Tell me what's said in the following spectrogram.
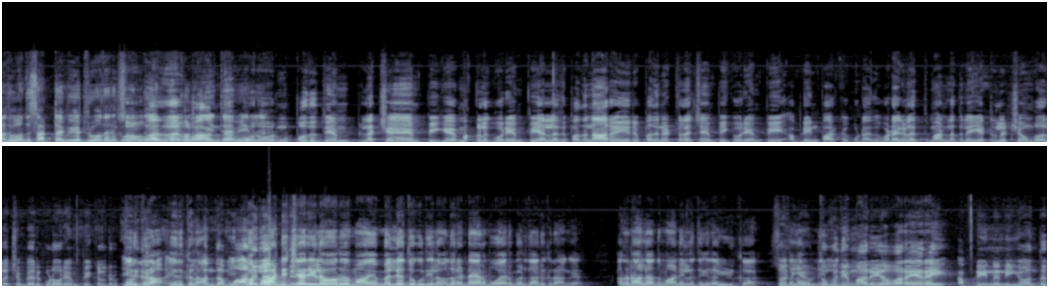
அது வந்து சட்டம் இயற்றுவதற்கு வந்து ஒரு ஒரு முப்பது லட்சம் எம்பிக்கு மக்களுக்கு ஒரு எம்பி அல்லது பதினாறு இரு பதினெட்டு லட்சம் எம்பிக்கு ஒரு எம்பி அப்படின்னு பார்க்கக்கூடாது. வடகிழக்கு மாநிலத்தில் எட்டு லட்சம் ஒன்பது லட்சம் பேர் கூட ஒரு எம்பிக்கள் இருப்பாங்க. இருக்கலாம் இருக்கலாம். அந்த மாநிலத்தில் பாண்டிச்சேரியில் ஒரு எம்எல்ஏ தொகுதியில் வந்து ரெண்டாயிரம் மூவாயிரம் பேர் தான் இருக்கிறாங்க. அதனால அந்த மாநிலத்துக்கு ஏதாவது இழுக்கா? ஸோ நீங்கள். தொகுதி மறு வரையறை அப்படின்னு நீங்கள் வந்து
